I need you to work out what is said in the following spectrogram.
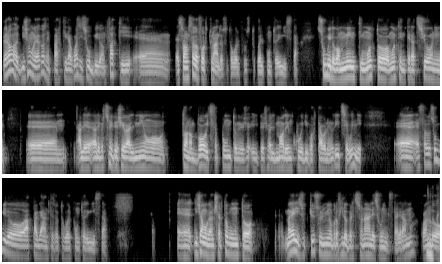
però diciamo che la cosa è partita quasi subito, infatti eh, sono stato fortunato sotto quel, quel punto di vista. Subito commenti, molto- molte interazioni, eh, alle, alle persone piaceva il mio tone of voice, appunto, mi piace- gli piaceva il modo in cui riportavo le notizie, quindi eh, è stato subito appagante sotto quel punto di vista. Eh, diciamo che a un certo punto, magari su- più sul mio profilo personale su Instagram, quando Ok,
